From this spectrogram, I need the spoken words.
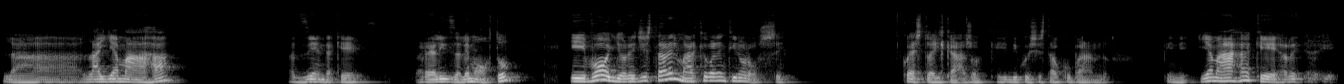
la, la Yamaha, azienda che realizza le moto, e voglio registrare il marchio Valentino Rossi. Questo è il caso che, di cui si sta occupando. Quindi Yamaha che,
